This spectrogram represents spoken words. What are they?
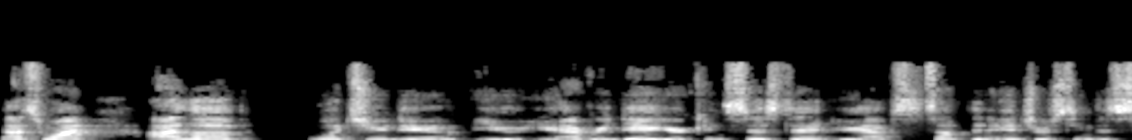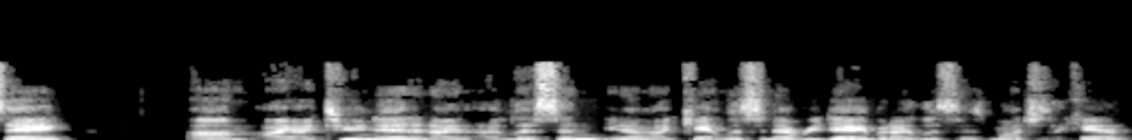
That's why I love what you do. You you every day you're consistent. You have something interesting to say. Um, I, I, tune in and I, I, listen. You know, I can't listen every day, but I listen as much as I can.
